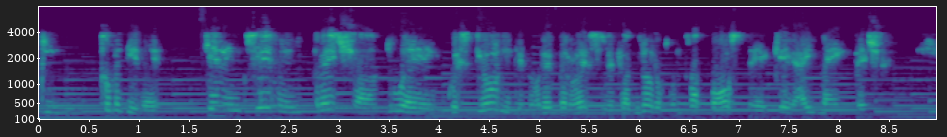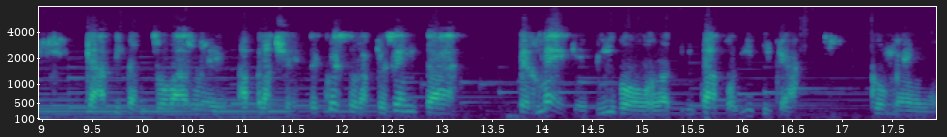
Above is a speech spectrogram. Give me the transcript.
che, come dire, tiene insieme in Brescia due questioni che dovrebbero essere tra di loro contrapposte e che ahimè invece capita di trovarle a braccetto e questo rappresenta per me che vivo l'attività politica come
